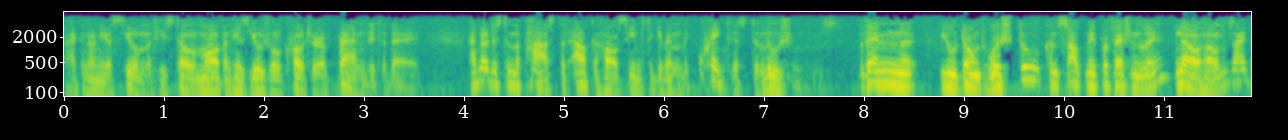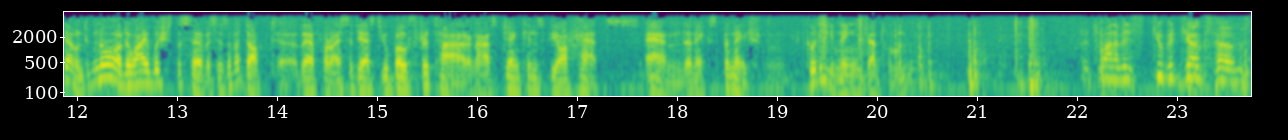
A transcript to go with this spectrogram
I can only assume that he stole more than his usual quota of brandy today. I've noticed in the past that alcohol seems to give him the quaintest delusions. Then uh, you don't wish to consult me professionally? No, Holmes, I don't, nor do I wish the services of a doctor. Therefore, I suggest you both retire and ask Jenkins for your hats and an explanation. Good evening, gentlemen. It's one of his stupid jokes, Holmes.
